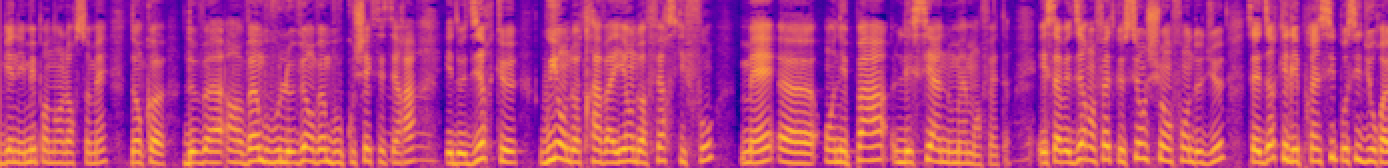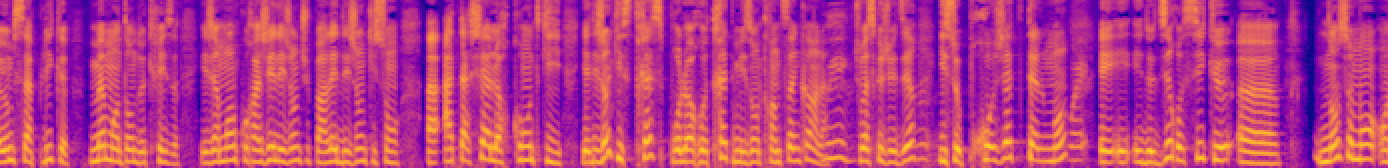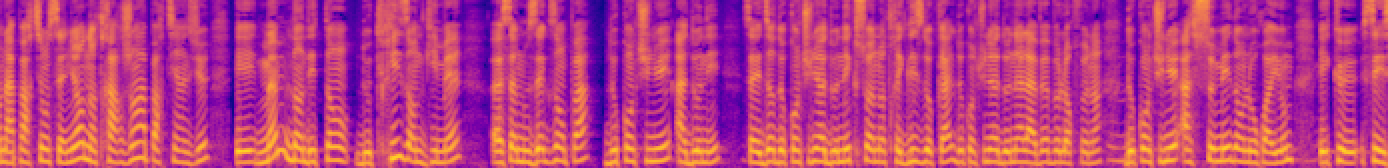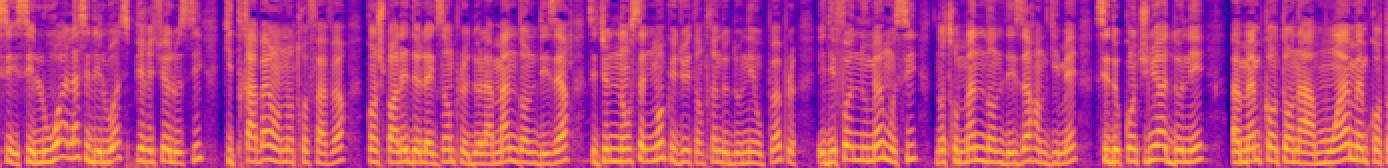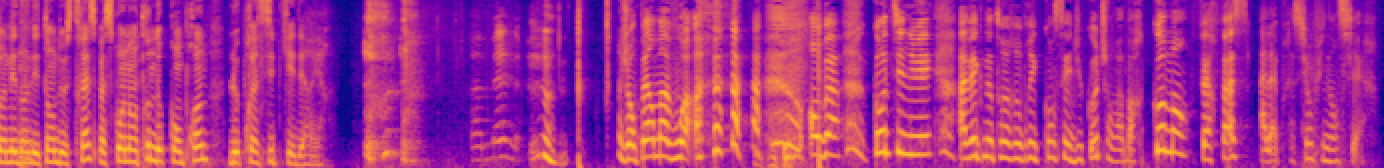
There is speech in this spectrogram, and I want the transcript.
bien-aimés pendant leur sommeil. Donc, euh, de, en vain vous vous levez, en vain vous vous couchez, etc. Et de dire que oui, on doit travailler, on doit faire ce qu'il faut, mais euh, on n'est pas laissé à nous-mêmes, en fait. Et ça veut dire, en fait, que si on suis enfant de Dieu, ça veut dire que les principes aussi du royaume s'appliquent même en temps de crise. Et j'aimerais encourager les gens, tu parlais des gens qui sont euh, attachés à leur compte, qui... il y a des gens qui stressent pour leur retraite, mais ils ont 35 ans, là. Oui. Tu vois ce que je veux dire? Ils se projettent tellement. Ouais. Et, et- et de dire aussi que euh, non seulement on appartient au Seigneur, notre argent appartient à Dieu, et même dans des temps de crise, entre guillemets, euh, ça ne nous exempte pas de continuer à donner. Ça veut dire de continuer à donner, que ce soit à notre église locale, de continuer à donner à la veuve l'orphelin, de continuer à semer dans le royaume. Et que ces, ces, ces lois-là, c'est des lois spirituelles aussi qui travaillent en notre faveur. Quand je parlais de l'exemple de la manne dans le désert, c'est un enseignement que Dieu est en train de donner au peuple. Et des fois, nous-mêmes aussi, notre manne dans le désert, entre guillemets, c'est de continuer à donner, euh, même quand on a moins, même quand on est dans des temps de stress, parce qu'on est en train de comprendre le principe qui est derrière. Amen. J'en perds ma voix. on va continuer avec notre rubrique Conseil du coach. On va voir comment faire face à la pression financière.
